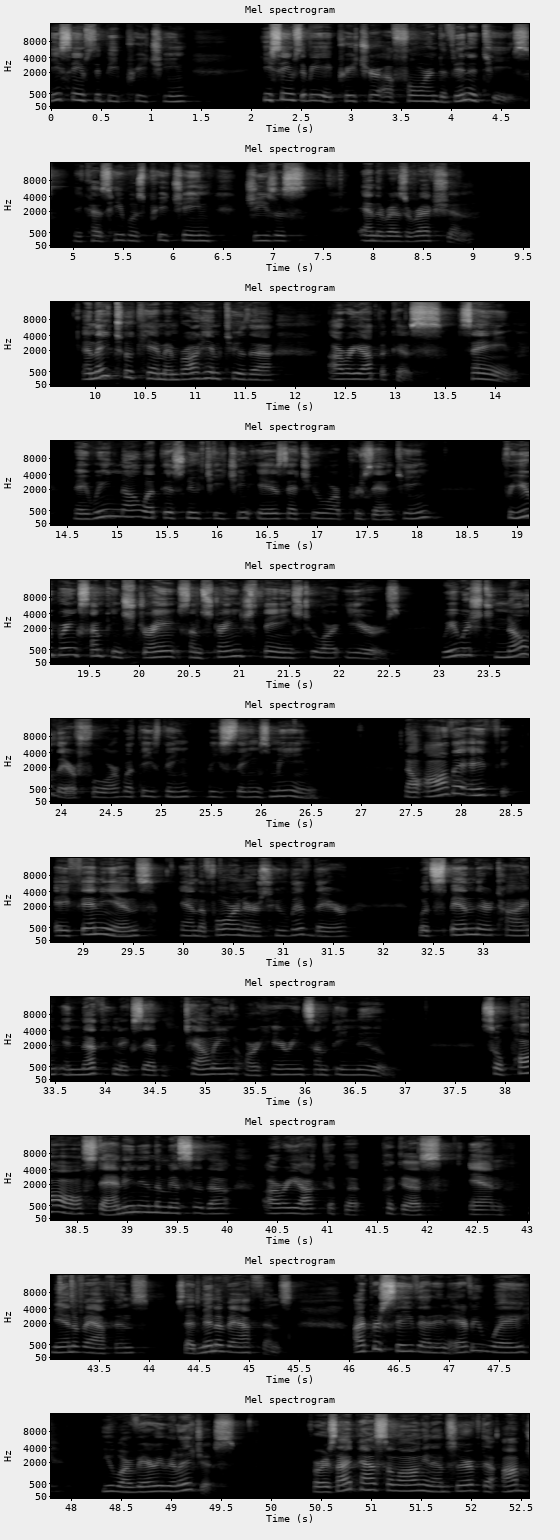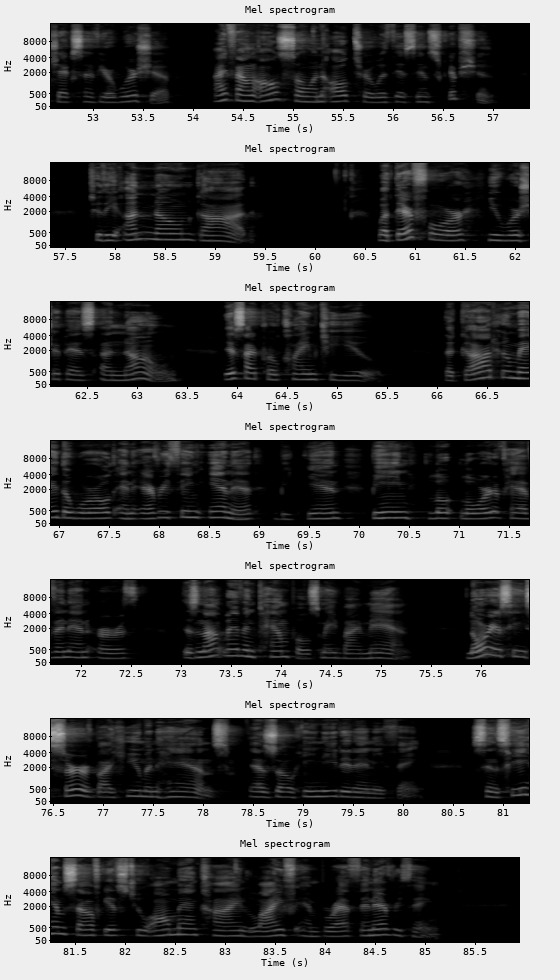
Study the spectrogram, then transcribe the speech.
He seems to be preaching, he seems to be a preacher of foreign divinities, because he was preaching Jesus and the resurrection. And they took him and brought him to the Areopagus, saying, May we know what this new teaching is that you are presenting? For you bring something strange, some strange things to our ears. We wish to know, therefore, what these, thing, these things mean. Now, all the Athenians and the foreigners who lived there would spend their time in nothing except telling or hearing something new. So Paul, standing in the midst of the Areopagus and men of Athens, said, Men of Athens, I perceive that in every way you are very religious. For as I passed along and observed the objects of your worship, I found also an altar with this inscription To the unknown God. What therefore you worship as unknown, this I proclaim to you. The God who made the world and everything in it, begin being Lord of heaven and earth, does not live in temples made by man, nor is he served by human hands as though he needed anything, since he himself gives to all mankind life and breath and everything.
